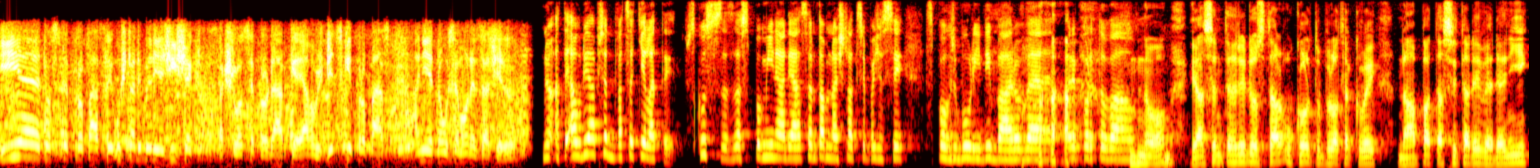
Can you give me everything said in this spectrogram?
je, to jste propásli, už tady byl Ježíšek a šlo se pro dárky já ho vždycky propás, ani jednou jsem ho nezažil. No a ty audia před 20 lety. Zkus zaspomínat, já jsem tam našla třeba, že si z pohřbu Lídy Bárové reportoval. No, já jsem tehdy dostal úkol, to bylo takový nápad asi tady vedení.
